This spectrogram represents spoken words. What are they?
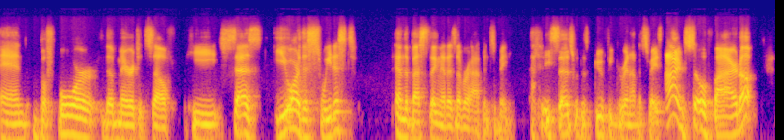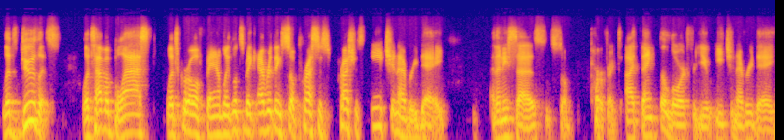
And before the marriage itself, he says, You are the sweetest and the best thing that has ever happened to me. And he says with this goofy grin on his face, I'm so fired up. Let's do this. Let's have a blast Let's grow a family. Let's make everything so precious, precious each and every day. And then he says, so perfect. I thank the Lord for you each and every day.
